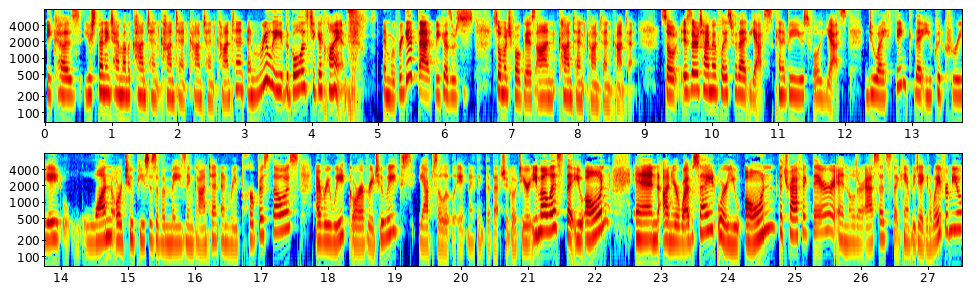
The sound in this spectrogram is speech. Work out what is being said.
because you're spending time on the content, content, content, content. And really, the goal is to get clients. And we forget that because there's just so much focus on content, content, content. So, is there a time and place for that? Yes. Can it be useful? Yes. Do I think that you could create one or two pieces of amazing content and repurpose those every week or every two weeks? Yeah, absolutely. And I think that that should go to your email list that you own and on your website where you own the traffic there. And those are assets that can't be taken away from you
